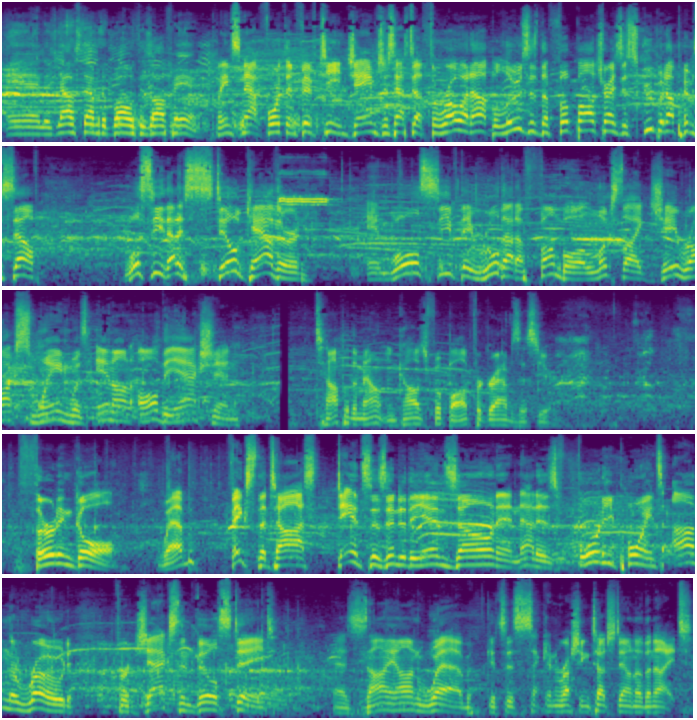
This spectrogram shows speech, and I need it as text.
and is now snapping the ball with his offhand. Clean snap, fourth and 15. James just has to throw it up, loses the football, tries to scoop it up himself. We'll see. That is still gathered. And we'll see if they ruled out a fumble. It looks like J. Rock Swain was in on all the action. Top of the mountain in college football for grabs this year. Third and goal. Webb fakes the toss, dances into the end zone, and that is 40 points on the road for Jacksonville State as Zion Webb gets his second rushing touchdown of the night.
